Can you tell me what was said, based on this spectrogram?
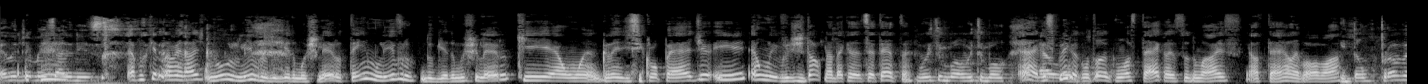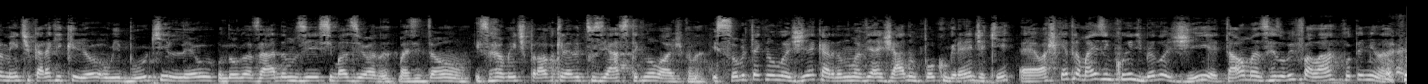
Eu não tinha pensado nisso. É porque, na verdade, no livro do Guia do Mochileiro, tem um livro do Guia do Mochileiro que é uma grande enciclopédia e é um livro digital na década de 70. Muito bom, muito bom. É, ele é explica o... com, todo, com as teclas e tudo mais, a tela e blá blá blá. Então, provavelmente o cara que criou o e-book leu o Douglas Adams e se baseou, né? Mas então, isso realmente prova que ele era um entusiasta tecnológico, né? E sobre tecnologia, cara, dando uma viajada um pouco grande aqui, é, eu acho que entra mais em cunho de biologia e tal, mas resolvi falar, vou terminar.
